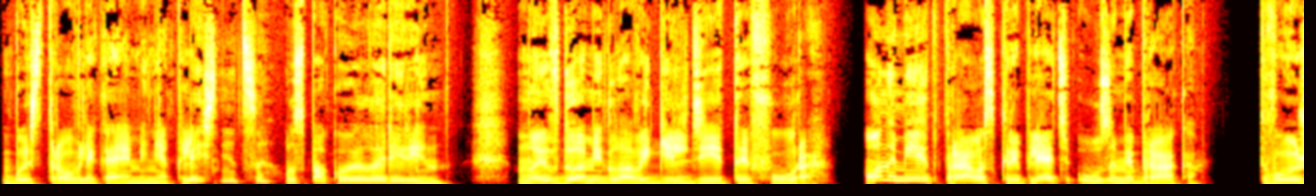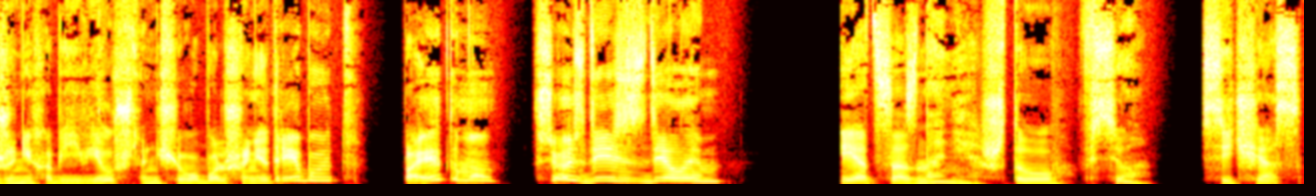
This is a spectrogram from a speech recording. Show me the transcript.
Быстро увлекая меня к лестнице, успокоила Ририн. «Мы в доме главы гильдии Тефура. Он имеет право скреплять узами брака. Твой жених объявил, что ничего больше не требует, поэтому все здесь сделаем». И от сознания, что все сейчас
